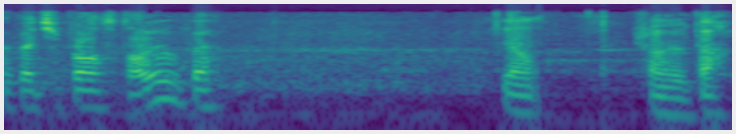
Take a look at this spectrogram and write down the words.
À quoi tu penses T'en veux ou pas? Non, j'en veux pas.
